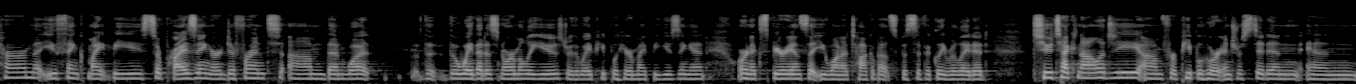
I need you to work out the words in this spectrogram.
term that you think might be surprising or different um, than what the, the way that it's normally used or the way people here might be using it, or an experience that you want to talk about specifically related to technology um, for people who are interested in, in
